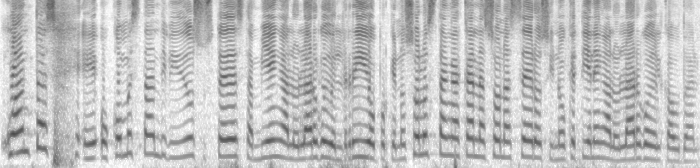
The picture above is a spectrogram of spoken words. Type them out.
¿Cuántas eh, o cómo están divididos ustedes también a lo largo del río? Porque no solo están acá en la zona cero, sino que tienen a lo largo del caudal.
